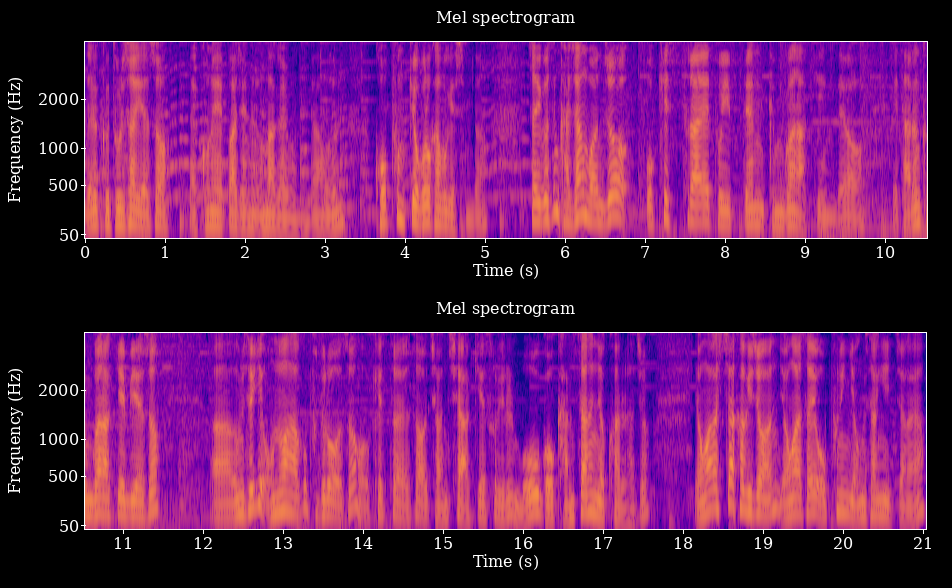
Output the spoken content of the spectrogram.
늘 그 둘 사이에서 고뇌에 빠져있는 음악 앨범입니다. 오늘 고품격으로 가보겠습니다. 자, 이것은 가장 먼저 오케스트라에 도입된 금관 악기인데요. 다른 금관 악기에 비해서 아, 음색이 온화하고 부드러워서 오케스트라에서 전체 악기의 소리를 모으고 감싸는 역할을 하죠. 영화가 시작하기 전 영화사의 오프닝 영상이 있잖아요.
